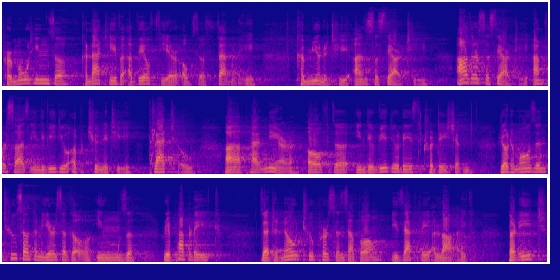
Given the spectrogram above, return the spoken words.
promoting the collective welfare of the family, community, and society. Other societies emphasize individual opportunity. Plato a pioneer of the individualist tradition, wrote more than 2,000 years ago in The Republic that no two persons are born exactly alike, but each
